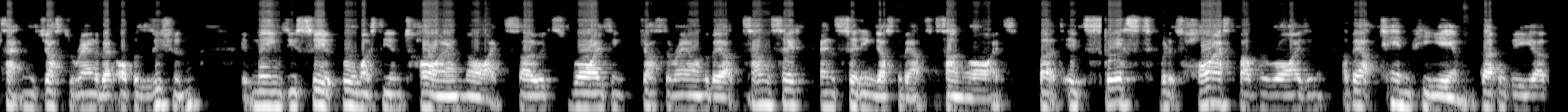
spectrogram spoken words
Saturn is just around about opposition it means you see it for almost the entire night. So it's rising just around about sunset and setting just about sunrise. But it's best when it's highest above the horizon about 10 p.m. That will be a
